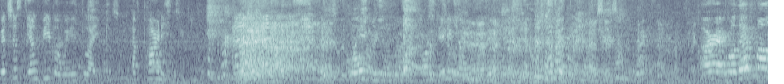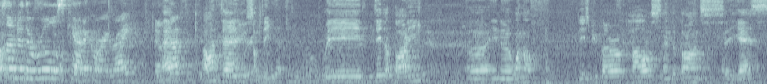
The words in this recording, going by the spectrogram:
we're just young people. We need to like have parties. All right, well, that falls under the rules category, right? And I want to tell you something. We did a party uh, in uh, one of these people's house, and the parents say yes.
